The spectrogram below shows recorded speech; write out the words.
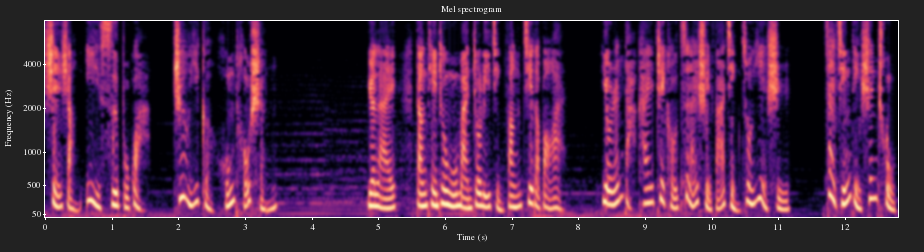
身上一丝不挂，只有一个红头绳。原来，当天中午，满洲里警方接到报案，有人打开这口自来水阀井作业时，在井底深处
